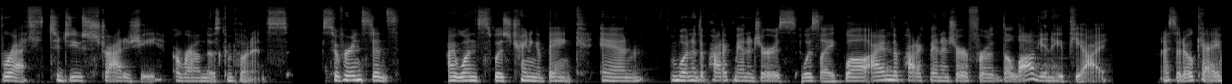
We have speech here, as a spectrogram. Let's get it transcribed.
breadth to do strategy around those components. So, for instance, I once was training a bank, and one of the product managers was like, Well, I'm the product manager for the login API. I said, Okay,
